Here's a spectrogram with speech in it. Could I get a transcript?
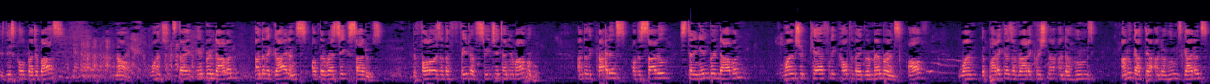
Is this called Brajabas? No. One should stay in Vrindavan under the guidance of the Rasik Sadhus, the followers of the feet of Sri Chaitanya Mahaprabhu. Under the guidance of the Sadhu staying in Vrindavan, one should carefully cultivate remembrance of one, the parikas of Radha Krishna, under whom's anugatya, under whom's guidance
